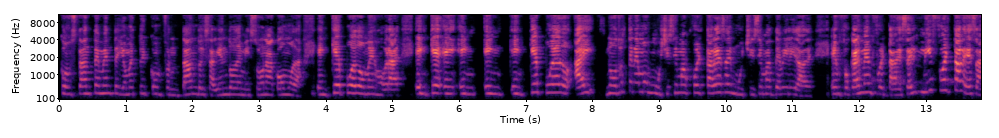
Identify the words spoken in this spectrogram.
constantemente yo me estoy confrontando y saliendo de mi zona cómoda, en qué puedo mejorar, en qué, en, en, en, qué puedo. Hay, nosotros tenemos muchísimas fortalezas y muchísimas debilidades. Enfocarme en fortalecer mis fortalezas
